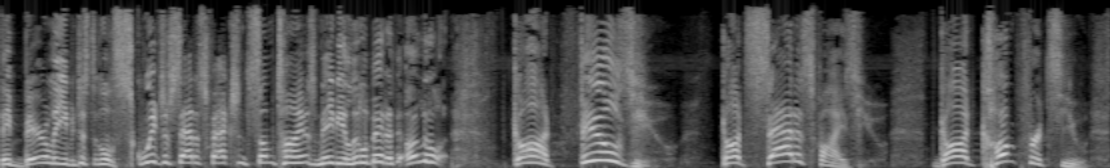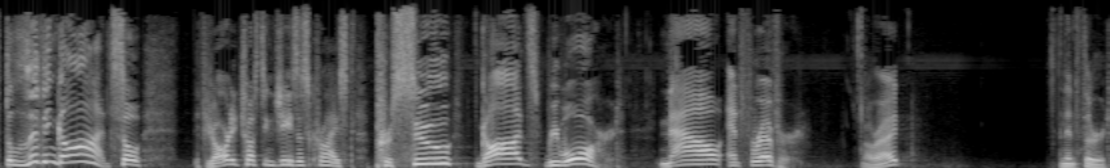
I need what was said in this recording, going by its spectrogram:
they barely even just a little squidge of satisfaction sometimes, maybe a little bit, a little. God fills you, God satisfies you, God comforts you, the living God. So if you're already trusting Jesus Christ, pursue God's reward now and forever. All right? And then, third,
